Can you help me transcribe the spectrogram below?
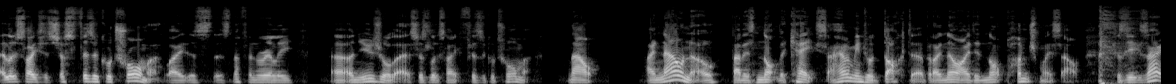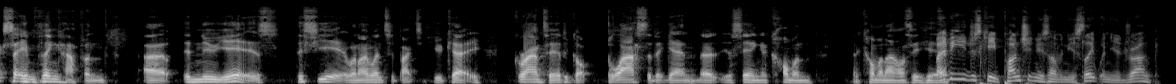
It looks like it's just physical trauma. Like there's there's nothing really uh, unusual there. It just looks like physical trauma." Now, I now know that is not the case. I haven't been to a doctor, but I know I did not punch myself because the exact same thing happened uh, in New Year's this year when I went to, back to the UK. Granted, got blasted again. You're seeing a common a commonality here. Maybe you just keep punching yourself in your sleep when you're drunk.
